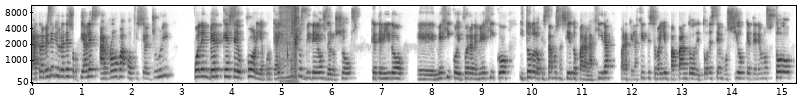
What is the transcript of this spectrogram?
A través de mis redes sociales, arroba oficial Yuri, pueden ver qué es euforia, porque hay muchos videos de los shows que he tenido eh, México y fuera de México y todo lo que estamos haciendo para la gira, para que la gente se vaya empapando de toda esta emoción que tenemos todo,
